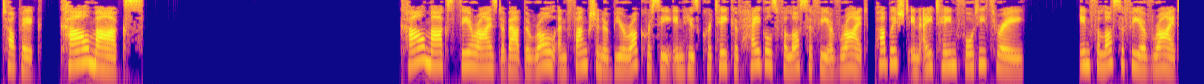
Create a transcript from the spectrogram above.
Topic: Karl Marx. Karl Marx theorized about the role and function of bureaucracy in his critique of Hegel's Philosophy of Right, published in 1843. In Philosophy of Right,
